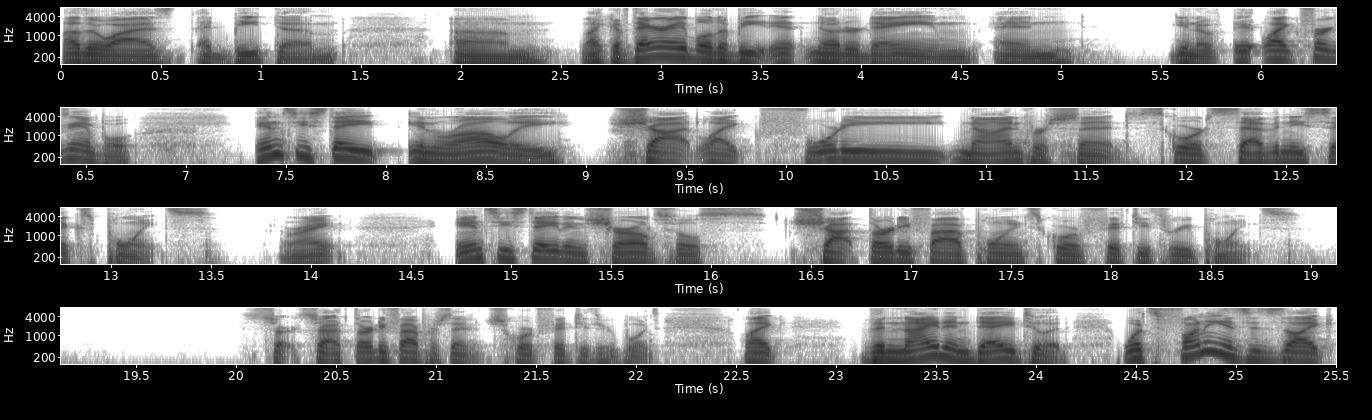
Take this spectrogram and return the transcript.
otherwise had beat them um, like if they're able to beat Notre Dame and you know, it, like for example, NC State in Raleigh shot like 49%, scored 76 points, right? NC State in Charlottesville shot 35 points, scored 53 points. So, so 35% scored 53 points. Like the night and day to it. What's funny is is like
